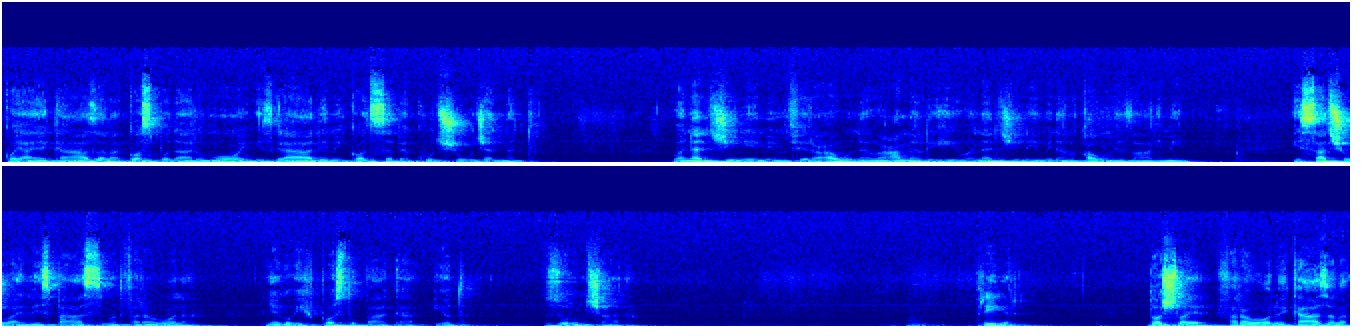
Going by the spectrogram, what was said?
koja je kazala, gospodaru moj, izgradi mi kod sebe kuću u džennetu. وَنَجِّنِي مِنْ فِرْعَوْنَ وَعَمَلِهِ وَنَجِّنِي مِنَ الْقَوْمِ ظَالِمِينَ i sačuvaj me i spasim od faraona, njegovih postupaka i od zulumčara. Primjer. Došla je faraonu i kazala,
